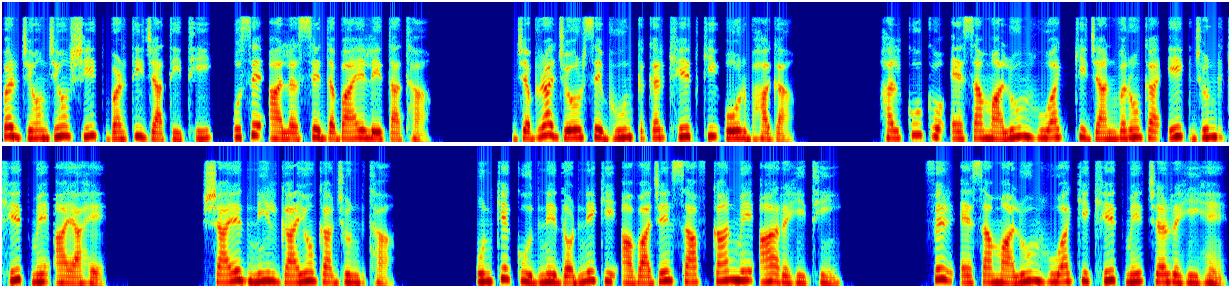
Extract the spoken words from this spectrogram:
पर ज्यो ज्यो शीत बढ़ती जाती थी, उसे आलस से दबाए लेता था। जबरा ज़ोर से भूख कर खेत की ओर भागा। हल्कू को ऐसा मालूम हुआ कि जानवरों का एक झुंड खेत में आया है। शायद नील गायों का झुंड था। उनके कूदने दौड़ने की आवाज़ें साफ़ कान में आ रही थीं। फिर ऐसा मालूम हुआ कि खेत में चल रही हैं।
